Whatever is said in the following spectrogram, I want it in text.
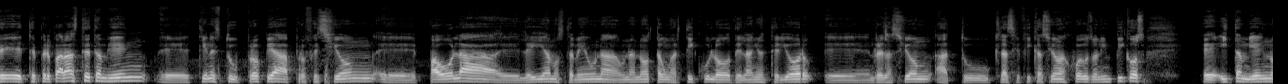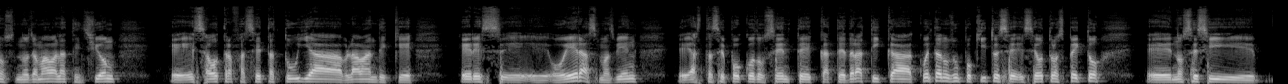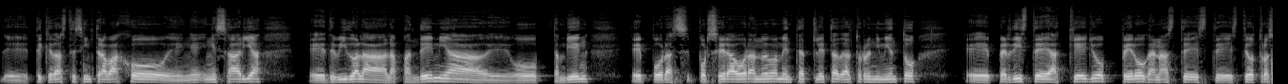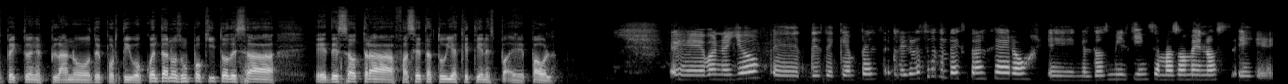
Te, preparaste también, eh, tienes tu propia profesión. Eh, Paola, eh, leíamos también una, una, nota, un artículo del año anterior en relación a tu clasificación a Juegos Olímpicos y también nos, nos, llamaba la atención esa otra faceta tuya. Hablaban de que eres o eras más bien hasta hace poco docente catedrática. Cuéntanos un poquito ese, ese otro aspecto. no sé si te quedaste sin trabajo en, en esa área eh, debido a la, pandemia eh, o también eh, por, por ser ahora nuevamente atleta de alto rendimiento, perdiste aquello, pero ganaste este, este otro aspecto en el plano deportivo. Cuéntanos un poquito de esa, de esa otra faceta tuya que tienes, Paula. Bueno, yo desde que regresé del extranjero en el 2015 más o menos,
